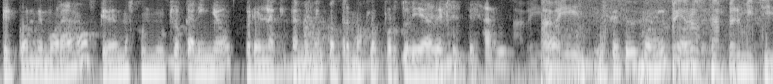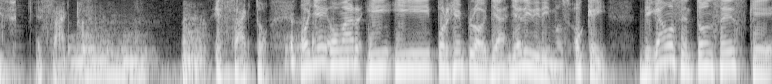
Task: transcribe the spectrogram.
que conmemoramos, que vemos con mucho cariño, pero en la que también encontramos la oportunidad de festejar. A Pues veces. eso es bonito. Pero está permitido. Exacto. Exacto. Oye, Omar, y, y por ejemplo, ya, ya dividimos. Ok, digamos entonces que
